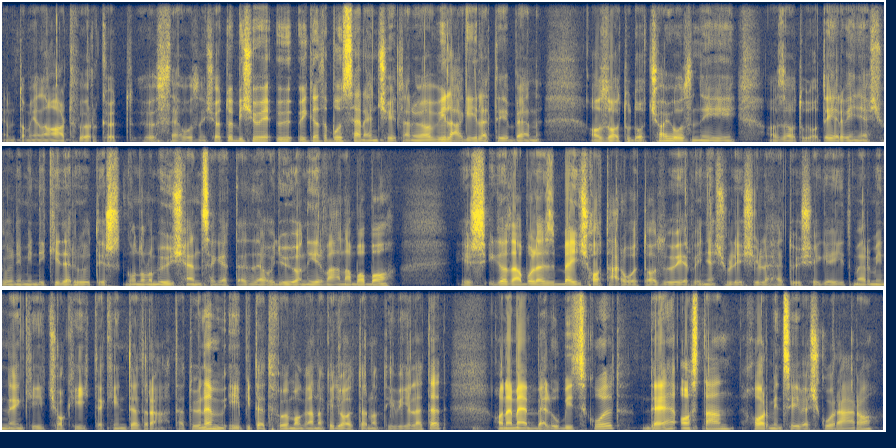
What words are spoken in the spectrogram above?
nem tudom, ilyen artwork összehozni, stb. És ő, ő igazából szerencsétlen, ő a világ életében azzal tudott csajozni, azzal tudott érvényesülni, mindig kiderült, és gondolom ő is hencegett ezzel, hogy ő a nirvána baba, és igazából ez be is határolta az ő érvényesülési lehetőségeit, mert mindenki csak így tekintett rá. Tehát ő nem épített föl magának egy alternatív életet, hanem ebbe lubickolt, de aztán 30 éves korára,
